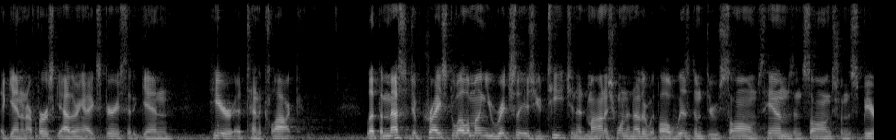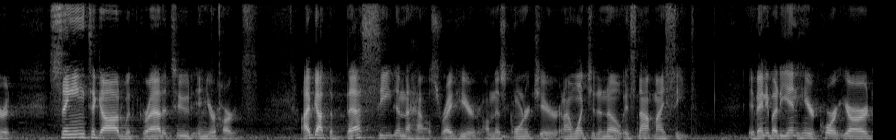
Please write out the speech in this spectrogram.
again in our first gathering. I experienced it again here at 10 o'clock. Let the message of Christ dwell among you richly as you teach and admonish one another with all wisdom through psalms, hymns, and songs from the Spirit, singing to God with gratitude in your hearts. I've got the best seat in the house right here on this corner chair, and I want you to know it's not my seat. If anybody in here, courtyard,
